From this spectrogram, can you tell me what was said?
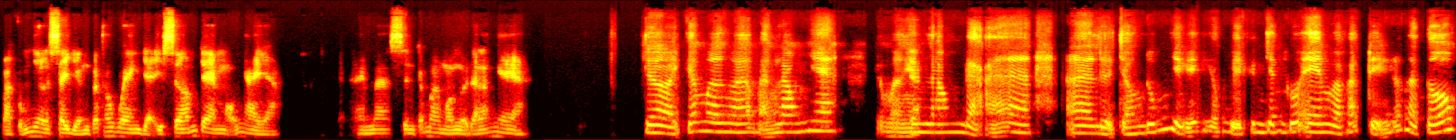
và cũng như là xây dựng cái thói quen dậy sớm cho em mỗi ngày à em uh, xin cảm ơn mọi người đã lắng nghe rồi cảm ơn uh, bạn Long nha cảm ơn yeah. Em Long đã à, lựa chọn đúng về cái công việc kinh doanh của em và phát triển rất là tốt.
